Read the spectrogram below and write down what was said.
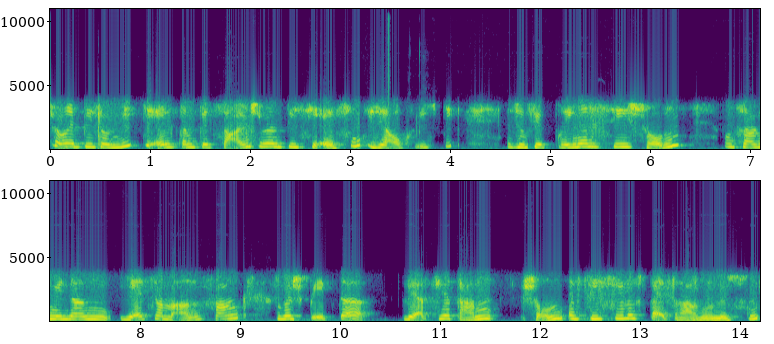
schon ein bisschen mit, die Eltern bezahlen schon ein bisschen Essen, ist ja auch wichtig. Also wir bringen sie schon und sagen ihnen jetzt am Anfang, aber später wird ihr dann schon ein bisschen was beitragen müssen.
